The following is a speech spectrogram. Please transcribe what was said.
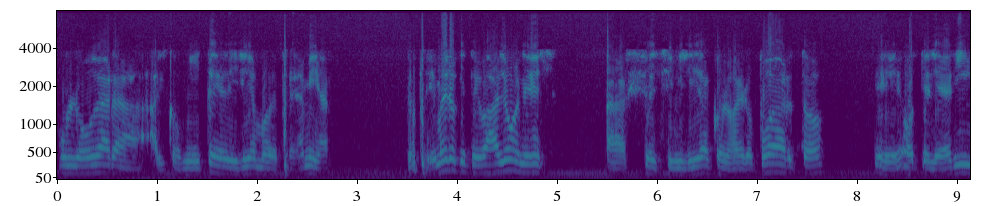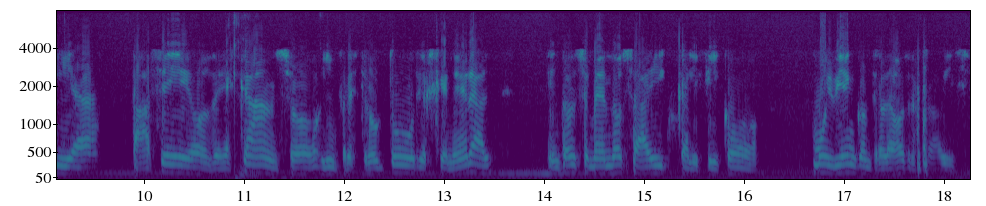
un lugar al comité, diríamos, de premiar, lo primero que te evalúan es accesibilidad con los aeropuertos, eh, hotelería, paseos, descanso, infraestructura en general. Entonces Mendoza ahí calificó muy bien contra las otras provincias.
